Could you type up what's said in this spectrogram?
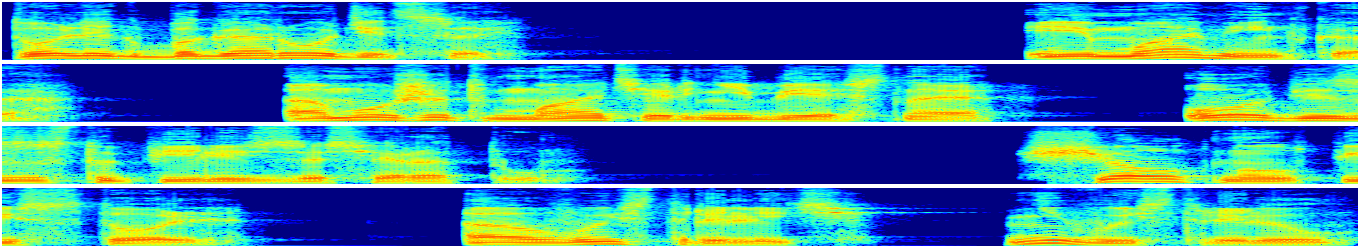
то ли к Богородице. И маменька, а может, Матерь Небесная, обе заступились за сироту. Щелкнул пистоль, а выстрелить не выстрелил.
